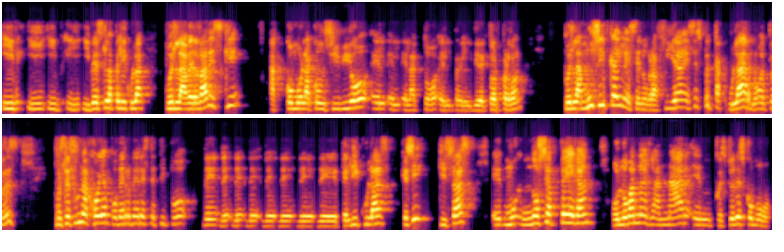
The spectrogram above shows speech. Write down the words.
y, ves la película, pues la verdad es que como la concibió el, actor, el, director, perdón, pues la música y la escenografía es espectacular, ¿no? Entonces, pues es una joya poder ver este tipo de, películas que sí, quizás eh, no se apegan o no van a ganar en cuestiones como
